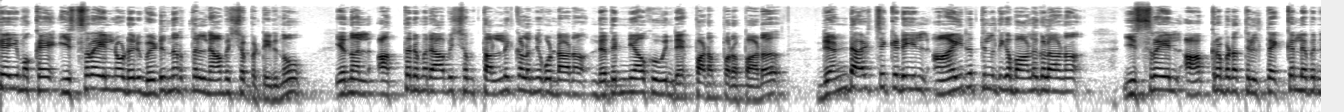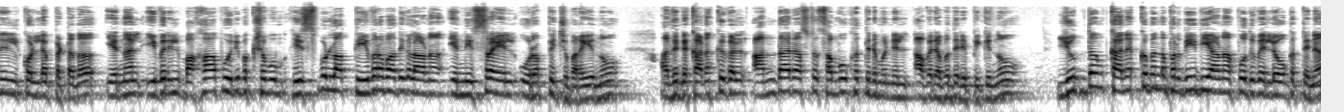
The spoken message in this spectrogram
കെയും ഒക്കെ ഇസ്രായേലിനോടൊരു വെടിനിർത്തലിന് ആവശ്യപ്പെട്ടിരുന്നു. എന്നാൽ അത്തരമൊരാവശ്യം തള്ളിക്കളഞ്ഞുകൊണ്ടാണ് നെതന്യാഹുവിന്റെ പടപ്പുറപ്പാട്. രണ്ടാഴ്ചക്കിടയിൽ ആയിരത്തിലധികം ആളുകളാണ് ഇസ്രയേൽ ആക്രമണത്തിൽ തെക്കൻ ലെബനനിൽ കൊല്ലപ്പെട്ടത്. എന്നാൽ ഇവരിൽ മഹാഭൂരിപക്ഷവും ഹിസ്ബുള്ള തീവ്രവാദികളാണ് എന്ന് ഇസ്രയേൽ ഉറപ്പിച്ചു പറയുന്നു. അതിന്റെ കണക്കുകൾ അന്താരാഷ്ട്ര സമൂഹത്തിന് മുന്നിൽ അവരവതരിപ്പിക്കുന്നു. യുദ്ധം കനക്കുമെന്ന പ്രതീതിയാണ് പൊതുവെ ലോകത്തിന്.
